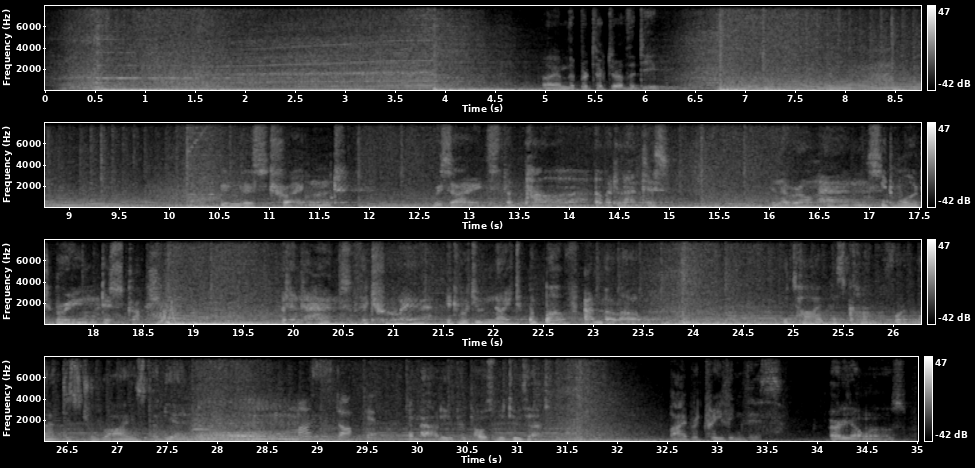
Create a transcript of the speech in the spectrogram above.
I am the protector of the deep. In this trident resides the power of Atlantis. In the wrong hands, it would bring destruction. But in the hands of the true heir, it would unite above and below. The time has come for Atlantis to rise again. We must stop him. And how do you propose we do that? By retrieving this. I already got one of those.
